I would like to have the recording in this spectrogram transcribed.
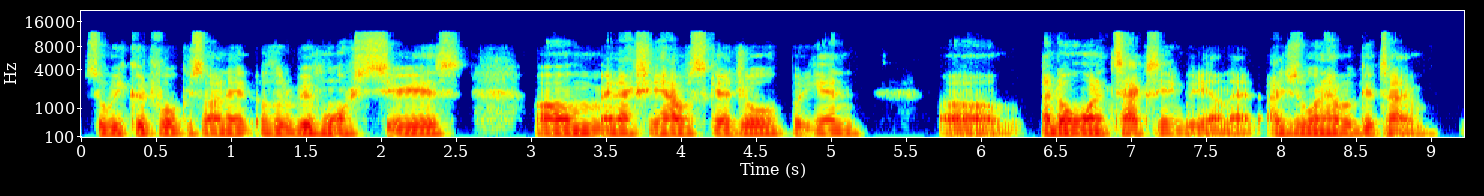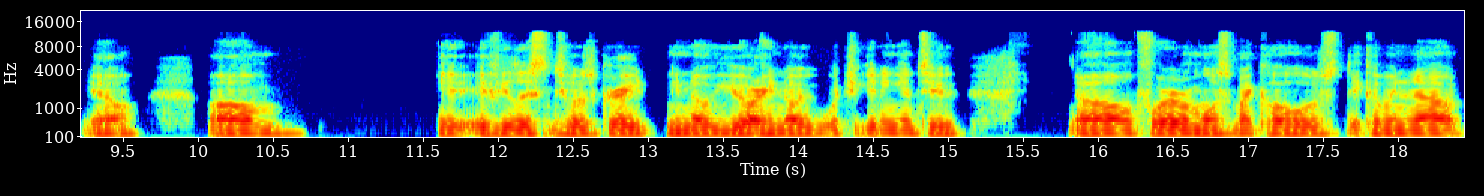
so we could focus on it a little bit more serious, um, and actually have a schedule. But again, um, I don't want to tax anybody on that. I just want to have a good time. You know, um, if you listen to us, great. You know, you already know what you're getting into. Uh, for most of my co-hosts, they come in and out.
